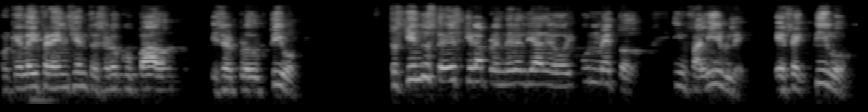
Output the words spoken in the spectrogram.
Porque es la diferencia entre ser ocupado y ser productivo. Entonces, ¿quién de ustedes quiere aprender el día de hoy un método infalible, efectivo,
